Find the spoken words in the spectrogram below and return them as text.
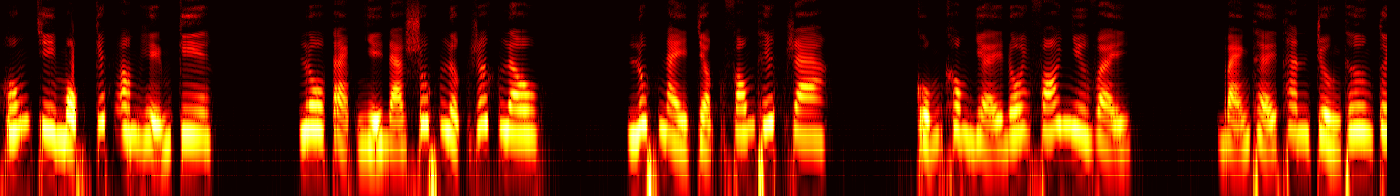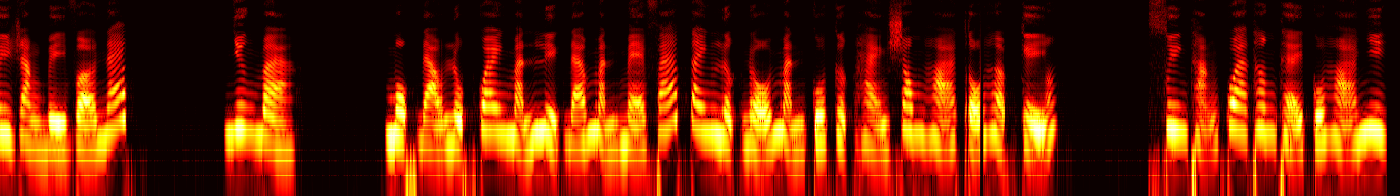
Huống chi một kích âm hiểm kia. Lô tạc nhĩ đã sút lực rất lâu. Lúc này chợt phóng thiết ra. Cũng không dễ đối phó như vậy. Bản thể thanh trường thương tuy rằng bị vỡ nát. Nhưng mà. Một đạo lục quan mãnh liệt đã mạnh mẽ phá tan lực nổ mạnh của cực hạn sông hỏa tổ hợp kỹ. Xuyên thẳng qua thân thể của hỏa nhi.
